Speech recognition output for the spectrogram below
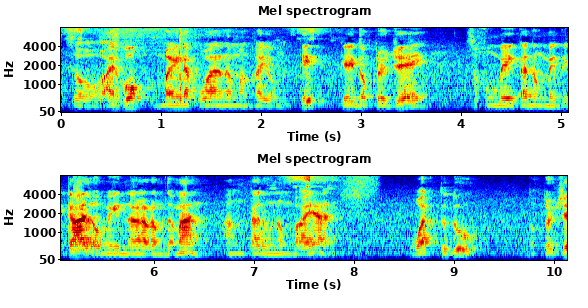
So I hope may nakuha na naman kayong tip kay Dr. J. So kung may tanong medical o may nararamdaman, ang tanong ng bayan, what to do? Dr. J.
